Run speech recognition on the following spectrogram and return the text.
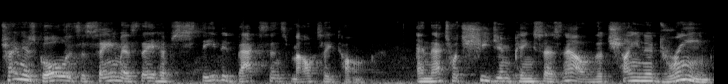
China's goal is the same as they have stated back since Mao Zedong. And that's what Xi Jinping says now the China dream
